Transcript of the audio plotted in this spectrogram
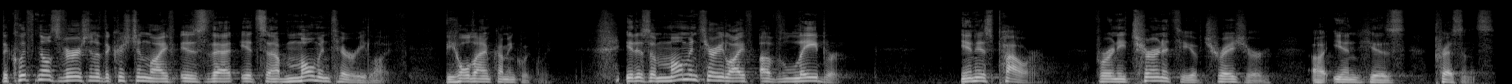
the Cliff Notes version of the Christian life is that it's a momentary life. Behold, I am coming quickly. It is a momentary life of labor in his power for an eternity of treasure uh, in his presence.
